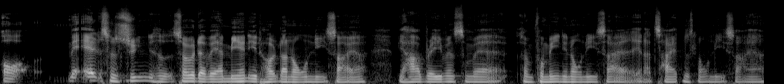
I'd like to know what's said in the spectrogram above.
og med al sandsynlighed, så vil der være mere end et hold, der når ni sejre. Vi har Ravens, som, er, som formentlig når ni sejre, eller Titans når ni sejre.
